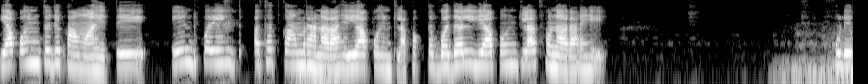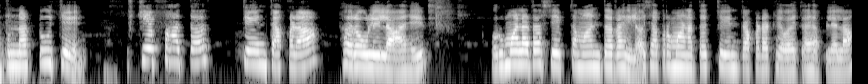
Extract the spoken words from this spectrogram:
या पॉईंटचं जे काम आहे ते एंडपर्यंत असंच काम राहणार आहे या पॉईंटला फक्त बदल या पॉईंटलाच होणार आहे. पुढे पुन्हा टू चेन शेप पाहता चेनचा आकडा ठरवलेला आहे. रुमालाचा शेप समांतर राहील. अशा प्रमाणातच चेन आकडा ठेवायचा आहे आपल्याला.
